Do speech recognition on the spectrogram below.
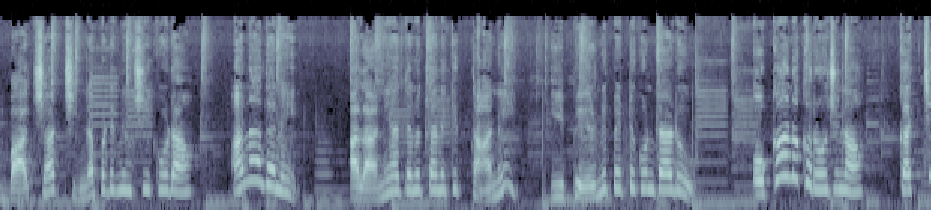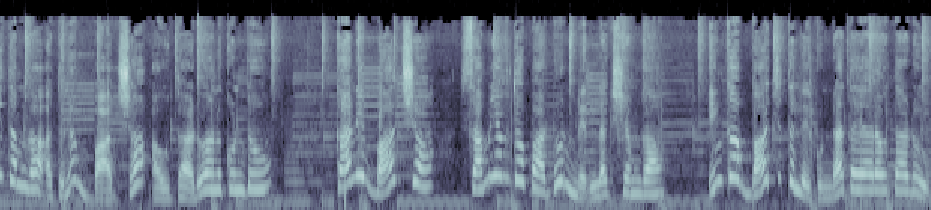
బాద్షా చిన్నప్పటి నుంచి కూడా అనాథనే. అలానే అతను తనకి తానే ఈ పేరుని పెట్టుకుంటాడు. ఒకానొక రోజున ఖచ్చితంగా అతను బాద్షా అవుతాడు అనుకుంటూ. కాని బాద్షా సమయంతో పాటు నిర్లక్ష్యంగా ఇంకా బాధ్యత లేకుండా తయారవుతాడు.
